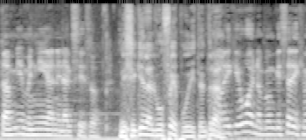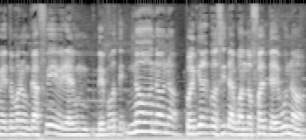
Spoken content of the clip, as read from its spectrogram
también me niegan el acceso. Ni siquiera al buffet pudiste entrar. No, dije, bueno, pero aunque sea, déjeme tomar un café, ver algún deporte. No, no, no. Cualquier cosita, cuando falte alguno,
